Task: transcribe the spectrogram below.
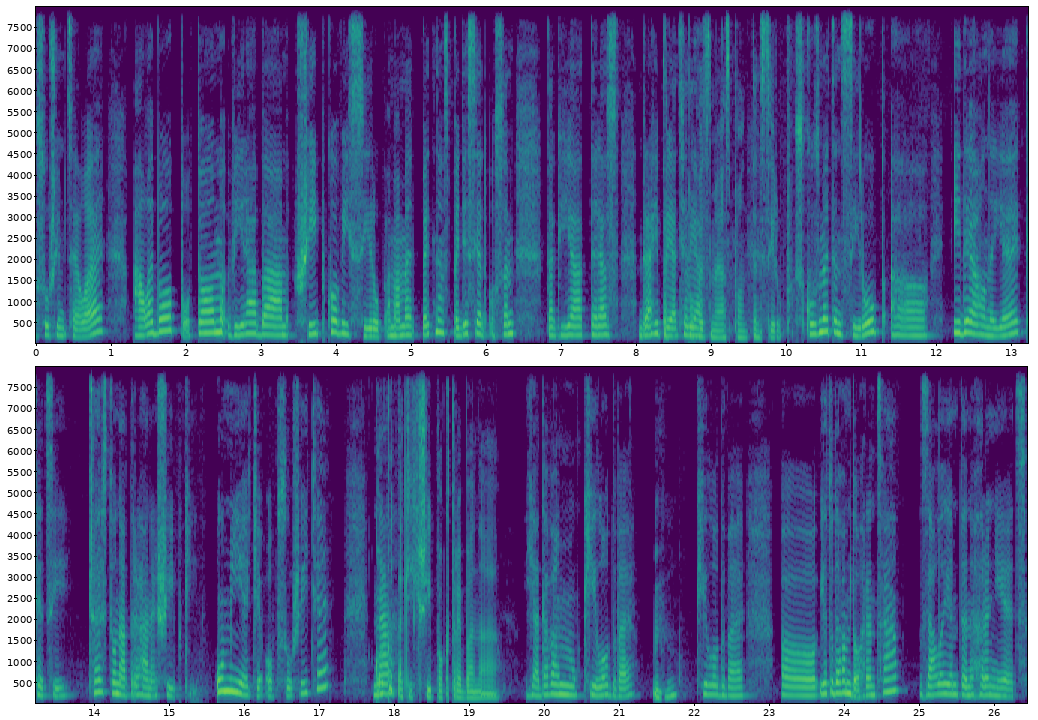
suším celé, alebo potom vyrábam šípkový sirup a máme 1558, tak ja teraz, drahí tak priatelia... povedzme aspoň ten sirup. Skúsme ten sirup. E, ideálne je, keď si čerstvo natrhané šípky umiete, obsušíte. Koľko na... takých šípok treba na... Ja dávam kilo, dve. Uh-huh kilo dve. Ja to dávam do hrnca, zalejem ten hrniec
